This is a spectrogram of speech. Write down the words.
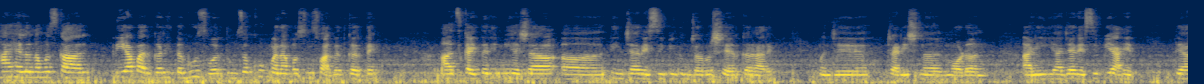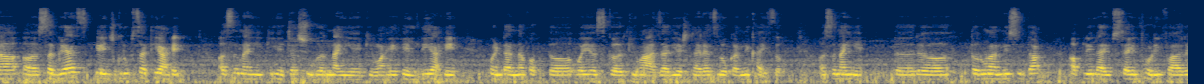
Hi hello नमस्कार. प्रिया पारकर इथं घुसवर तुमचं खूप मनापासून स्वागत करते. आज काहीतरी मी अशा तीन चार रेसिपी तुमच्याबरोबर शेअर करणार आहे. म्हणजे ट्रॅडिशनल मॉडर्न आणि ह्या ज्या रेसिपी आहेत त्या सगळ्याच एज ग्रुपसाठी आहेत. असं नाही की ह्याच्यात शुगर नाही आहे किंवा हे हेल्दी आहे पण त्यांना फक्त वयस्कर किंवा आजारी असणाऱ्याच लोकांनी खायचं. असं नाही आहे तर तरुणांनीसुद्धा तरुणांनी सुद्धा आपली लाईफस्टाईल थोडीफार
